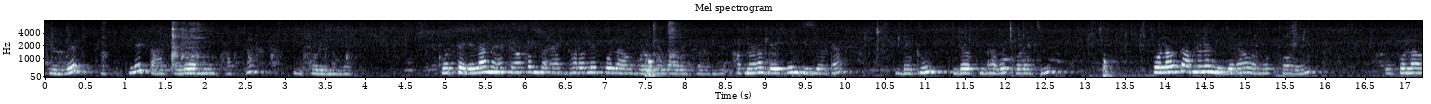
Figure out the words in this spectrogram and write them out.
ফুটবে, ফুটলে তারপরে আমি ভাতটা করে নেব। করতে গেলাম একরকম এক ধরনের পোলাও হয়ে গেল আরেক ধরনের। আপনারা দেখবেন ভিডিওটা, দেখুন যে কীভাবে করেছি। পোলাও তো আপনারা নিজেরাও অনেক করেন। এই পোলাও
